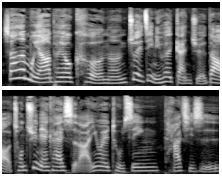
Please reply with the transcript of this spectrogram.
上升母羊的朋友可能最近你会感觉到，从去年开始啦，因为土星它其实。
